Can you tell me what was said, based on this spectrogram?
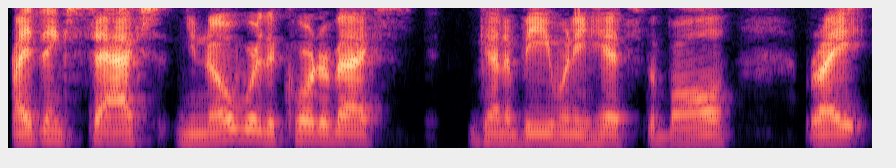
I think sacks. You know where the quarterback's gonna be when he hits the ball, right?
